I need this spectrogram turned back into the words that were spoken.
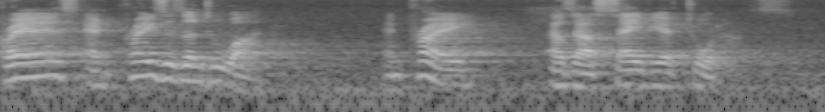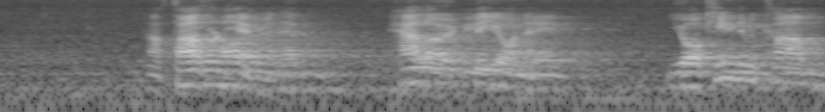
prayers and praises into one and pray as our Saviour taught us. Our Father in heaven, hallowed be your name. Your kingdom come,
